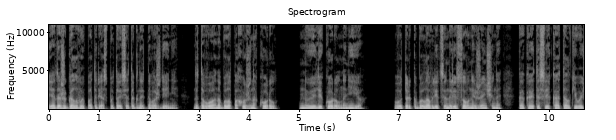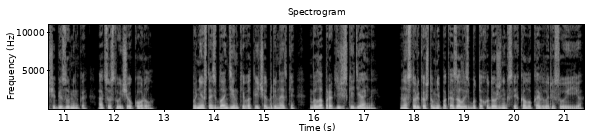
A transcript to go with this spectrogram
я даже головой потряс, пытаясь отогнать наваждение. До того она была похожа на Корл. Ну или Корл на нее. Вот только была в лице нарисованной женщины какая-то слегка отталкивающая безуминка, отсутствующая у Корл. Внешность блондинки, в отличие от брюнетки, была практически идеальной. Настолько, что мне показалось, будто художник слегка лукавил, рисуя ее.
